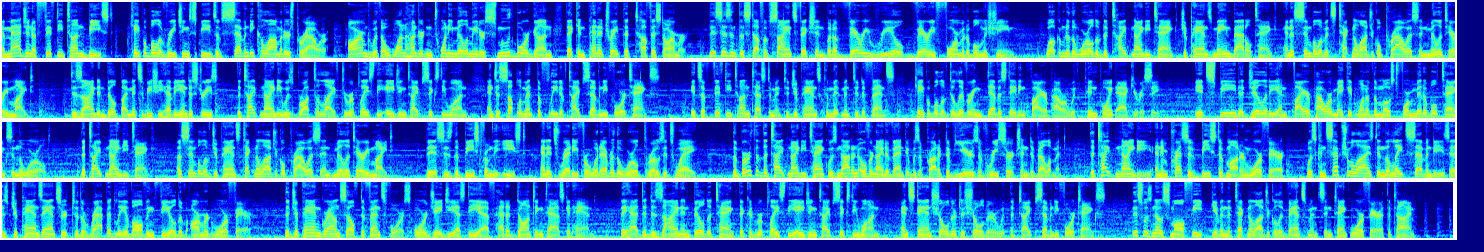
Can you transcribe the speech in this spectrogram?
Imagine a 50-ton beast, capable of reaching speeds of 70 kilometers per hour, armed with a 120mm smoothbore gun that can penetrate the toughest armor. This isn't the stuff of science fiction but a very real, very formidable machine. Welcome to the world of the Type 90 tank, Japan's main battle tank, and a symbol of its technological prowess and military might. Designed and built by Mitsubishi Heavy Industries, the Type 90 was brought to life to replace the aging Type 61, and to supplement the fleet of Type 74 tanks. It's a 50-ton testament to Japan's commitment to defense, capable of delivering devastating firepower with pinpoint accuracy. Its speed, agility and firepower make it one of the most formidable tanks in the world. The Type 90 tank, a symbol of Japan's technological prowess and military might. This is the beast from the east, and it's ready for whatever the world throws its way. The birth of the Type 90 tank was not an overnight event it was a product of years of research and development. The Type 90, an impressive beast of modern warfare, was conceptualized in the late 70s as Japan's answer to the rapidly evolving field of armored warfare. The Japan Ground Self-Defense Force, or JGSDF, had a daunting task at hand. They had to design and build a tank that could replace the aging Type 61, and stand shoulder to shoulder with the Type 74 tanks. This was no small feat given the technological advancements in tank warfare at the time.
